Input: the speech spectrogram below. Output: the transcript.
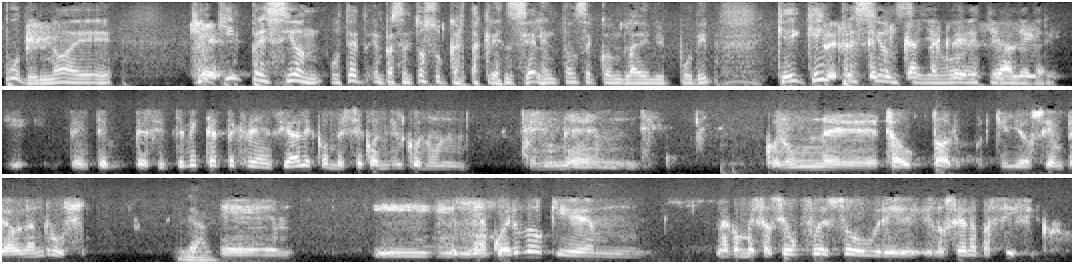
Putin, ¿no? Eh, ¿qué, sí. ¿qué, impresión? Usted presentó sus cartas credenciales entonces con Vladimir Putin. ¿Qué, qué impresión se llevó de este mandatario? Presenté mis cartas credenciales, conversé con él con un con un, eh, con un eh, traductor, porque ellos siempre hablan ruso. Eh, y me acuerdo que um, la conversación fue sobre el Océano Pacífico.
